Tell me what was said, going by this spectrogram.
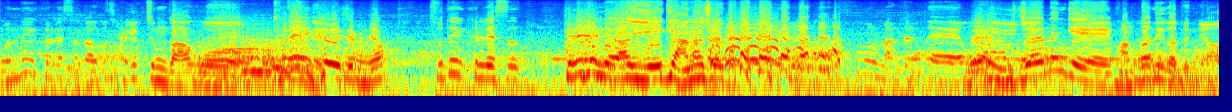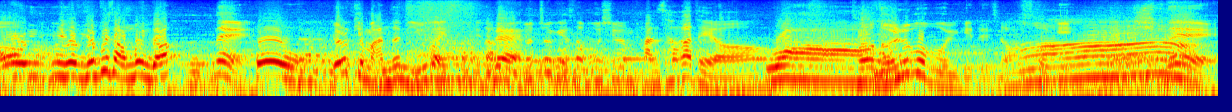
one-day class도 하고 자격증도 하고 two-day 네네. class면요? two-day class 그런 거 아니 얘기 안 하셔도 돼. 작품을 만들 때 오래 유지하는 게 관건이거든요. 어, 이거 옆에서 안 보인다? 네. 오, 이렇게 만든 이유가 있습니다. 네. 이쪽에서 보시면 반사가 돼요. 와. 더 넓어 보이게 되죠, 속이. 네.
